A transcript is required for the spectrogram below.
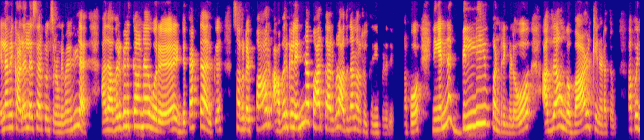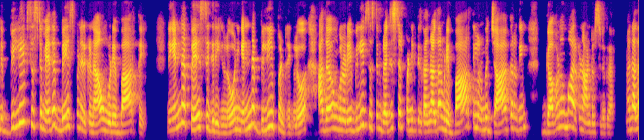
எல்லாமே கலர்லெஸ்ஸா இருக்கும்னு சொல்ல முடியுமா? இல்ல. அது அவர்களுக்கான ஒரு டிஃபெக்டா இருக்கு. ஸோ அவர்கள் பார் அவர்கள் என்ன பார்த்தார்களோ அதுதான் அவர்கள் தெரியப்படுது. அப்போ நீங்க என்ன பிலீவ் பண்றீங்களோ அதுதான் உங்க வாழ்க்கை நடத்தும். அப்போ இந்த பிலீவ் சிஸ்டம் எதை பேஸ் பண்ணிருக்குன்னா உங்களுடைய வார்த்தை. நீங்க என்ன பேசுகிறீங்களோ நீங்க என்ன பிலீவ் பண்றீங்களோ அதை உங்களுடைய பிலீவ் சிஸ்டம் ரெஜிஸ்டர் பண்ணிக்கிட்டு இருக்கு. அதனால தான் நம்முடைய வார்த்தையில ரொம்ப ஜாக்கிரதையும் கவனமா இருக்குன்னு ஆண்டு சொல்லுகிறார். அதனால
